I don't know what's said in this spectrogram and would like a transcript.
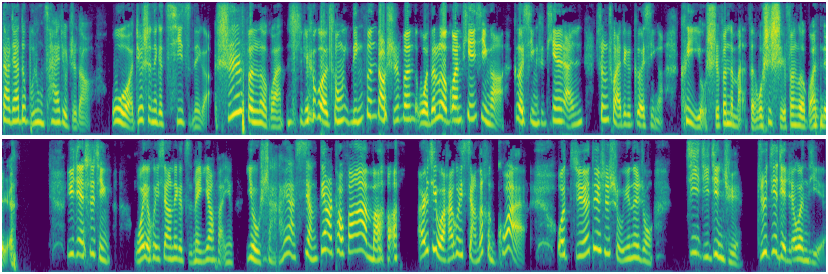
大家都不用猜就知道。我就是那个妻子，那个十分乐观。如果从零分到十分，我的乐观天性啊，个性是天然生出来，这个个性啊，可以有十分的满分。我是十分乐观的人，遇见事情我也会像那个姊妹一样反应。有啥呀？想第二套方案嘛。而且我还会想得很快，我绝对是属于那种积极进取，直接解决问题，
